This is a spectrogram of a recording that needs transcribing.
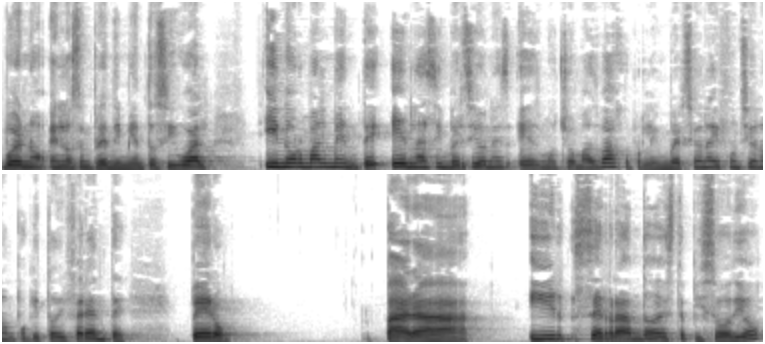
bueno, en los emprendimientos igual. Y normalmente en las inversiones es mucho más bajo, porque la inversión ahí funciona un poquito diferente. Pero para ir cerrando este episodio,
